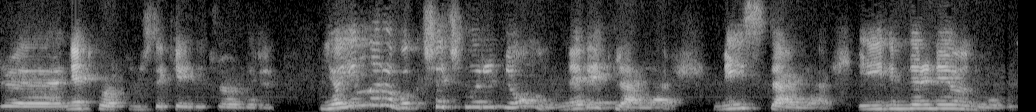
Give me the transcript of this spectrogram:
e, network'ünüzdeki editörlerin yayınlara bakış açıları ne olur? Ne beklerler? Ne isterler? Eğilimleri ne yönde olur?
